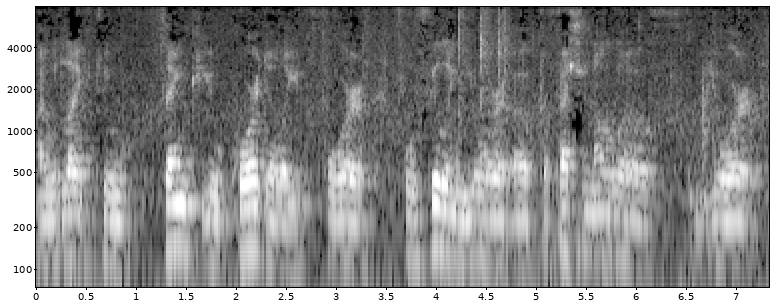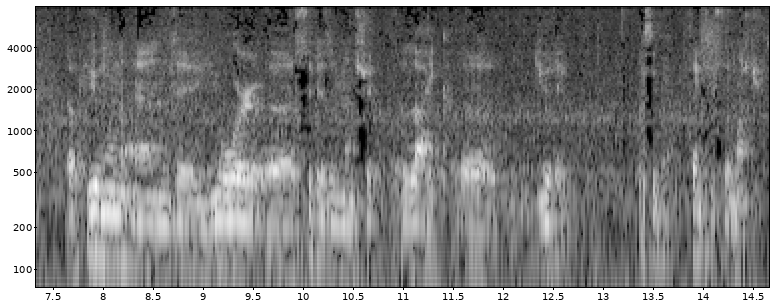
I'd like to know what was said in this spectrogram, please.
I would like to thank you cordially for fulfilling your uh, professional, uh, your uh, human, and uh, your uh, citizenship like uh, duty. Спасибо. Thank you so much.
